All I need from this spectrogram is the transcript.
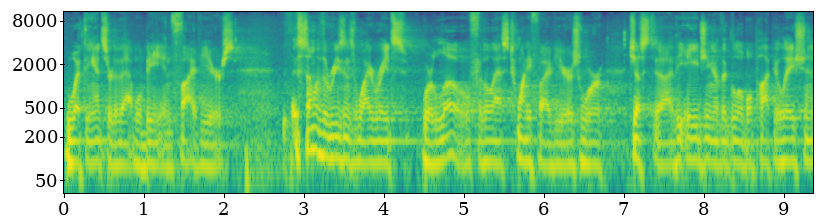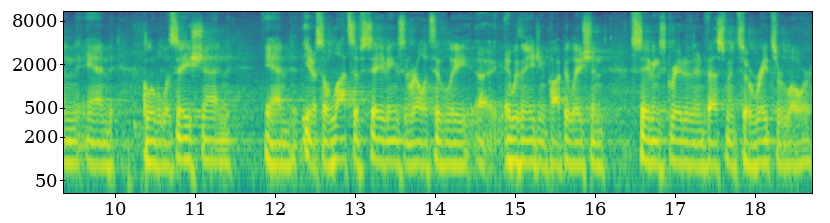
what the answer to that will be in five years. Some of the reasons why rates were low for the last 25 years were just uh, the aging of the global population and globalization. And, you know, so lots of savings and relatively, uh, with an aging population, savings greater than investment, so rates are lower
